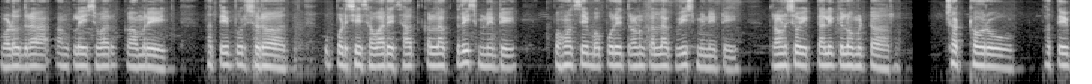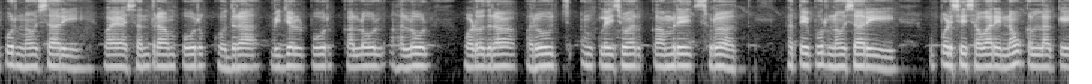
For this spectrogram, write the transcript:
વડોદરા અંકલેશ્વર કામરેજ ફતેપુર સુરત ઉપડશે સવારે સાત કલાક ત્રીસ મિનિટે પહોંચશે બપોરે ત્રણ કલાક વીસ મિનિટે ત્રણસો એકતાલીસ કિલોમીટર છઠ્ઠો રૂટ ફતેપુર નવસારી વાયા સંતરામપુર ગોધરા વિજલપુર કાલોલ હાલોલ વડોદરા ભરૂચ અંકલેશ્વર કામરેજ સુરત ફતેપુર નવસારી ઉપડશે સવારે નવ કલાકે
